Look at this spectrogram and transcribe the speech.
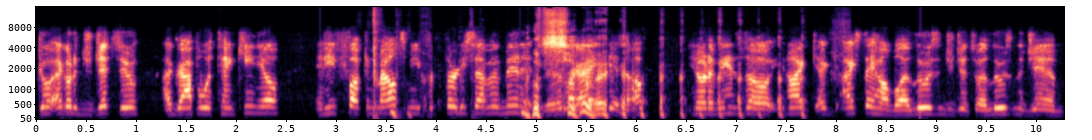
go I go to jiu-jitsu. I grapple with Tanquinho, and he fucking mounts me for 37 minutes. Dude. Like I ain't getting up. You know what I mean? So you know, I, I, I stay humble. I lose in jiu-jitsu. I lose in the gym.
